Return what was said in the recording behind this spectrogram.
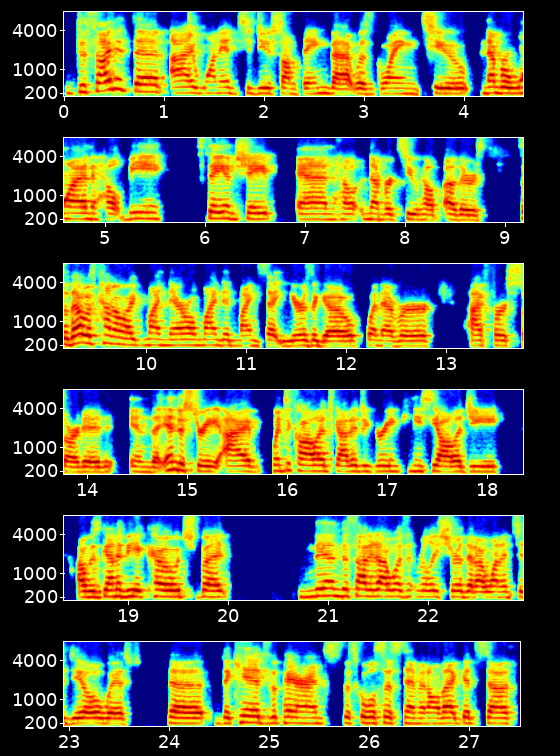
decided that I wanted to do something that was going to, number one, help me stay in shape and help, number two, help others. So that was kind of like my narrow minded mindset years ago, whenever I first started in the industry. I went to college, got a degree in kinesiology. I was going to be a coach, but then decided I wasn't really sure that I wanted to deal with the the kids, the parents, the school system, and all that good stuff.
